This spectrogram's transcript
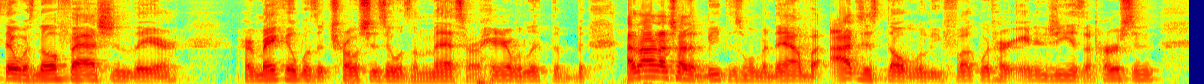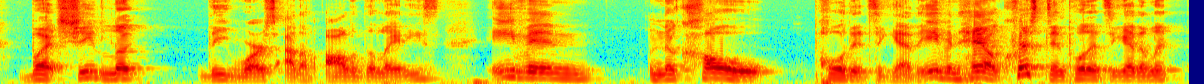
There was no fashion there. Her makeup was atrocious. It was a mess. Her hair would look the. And I'm not trying to beat this woman down, but I just don't really fuck with her energy as a person. But she looked the worst out of all of the ladies. Even Nicole pulled it together. Even hell, Kristen pulled it together. Looked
